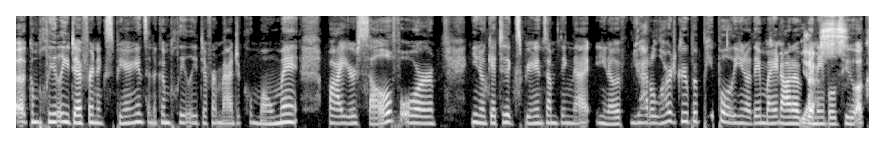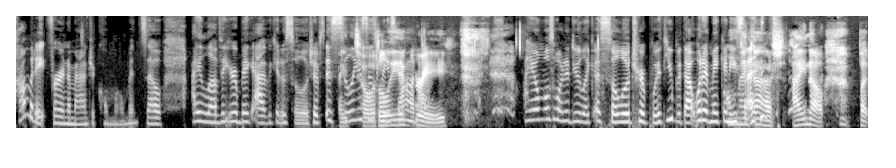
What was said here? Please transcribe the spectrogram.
a completely different experience and a completely different magical moment by yourself or you know get to experience something that you know if you had a large group of people you know they might not have been able to accommodate for in a magical moment so i love that you're a big advocate of solo trips as I silly as totally i, agree. I almost want to do like a solo trip with you but that wouldn't make any sense. Oh my sense gosh, I know. But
